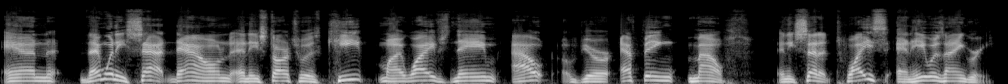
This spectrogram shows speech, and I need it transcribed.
and then when he sat down and he starts with "Keep my wife's name out of your effing mouth," and he said it twice, and he was angry.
